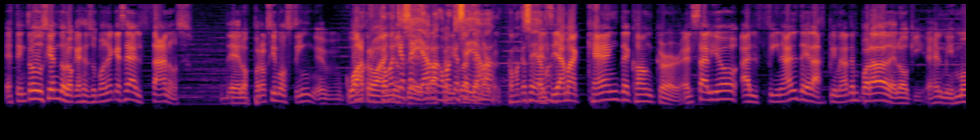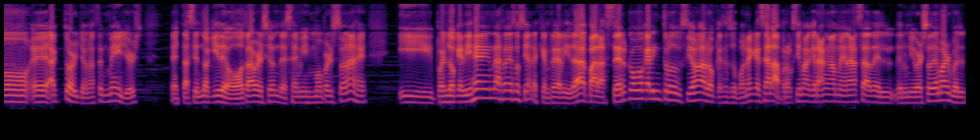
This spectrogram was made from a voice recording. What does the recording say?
está introduciendo lo que se supone que sea el Thanos de los próximos cinco, eh, cuatro ¿Cómo, años. ¿Cómo es que se de llama? ¿Cómo es que se llama? Marvel. ¿Cómo es que se Él llama? se llama Kang the Conqueror. Él salió al final de la primera temporada de Loki. Es el mismo eh, actor, Jonathan Majors. Está haciendo aquí de otra versión de ese mismo personaje. Y pues lo que dije en las redes sociales, que en realidad para hacer como que la introducción a lo que se supone que sea la próxima gran amenaza del, del universo de Marvel,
